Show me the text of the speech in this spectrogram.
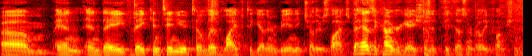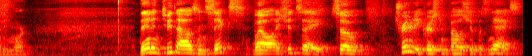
Um, and and they, they continue to live life together and be in each other's lives. But as a congregation, it, it doesn't really function anymore. Then in 2006, well, I should say, so Trinity Christian Fellowship was next.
